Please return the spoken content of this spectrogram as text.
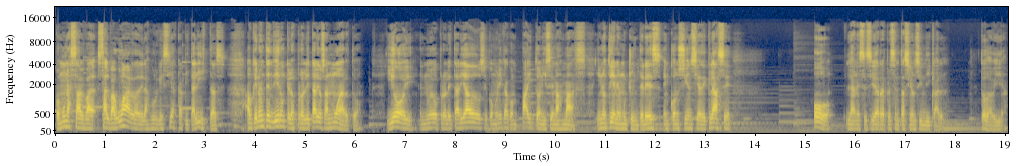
como una salvaguarda de las burguesías capitalistas, aunque no entendieron que los proletarios han muerto. Y hoy el nuevo proletariado se comunica con Python y C ⁇ y no tiene mucho interés en conciencia de clase o la necesidad de representación sindical. Todavía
